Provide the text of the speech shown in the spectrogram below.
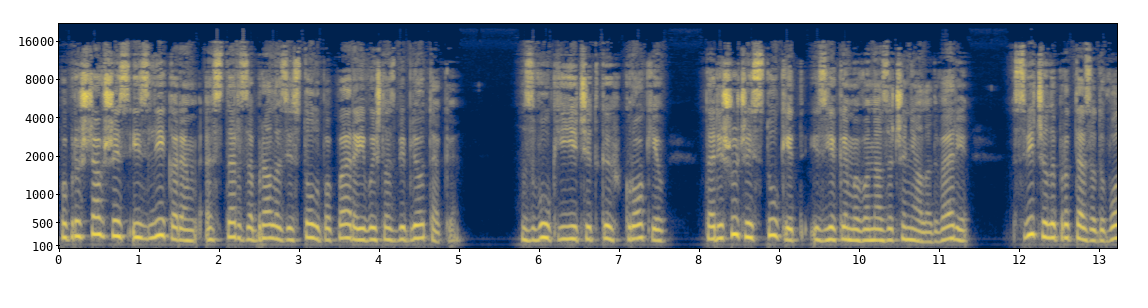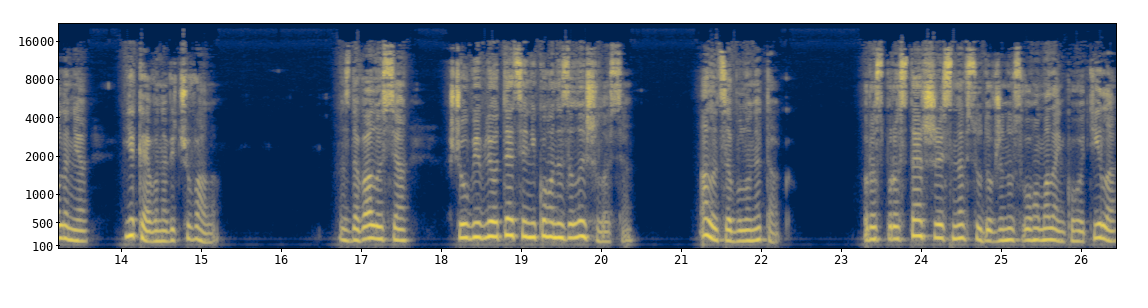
Попрощавшись із лікарем, Естер забрала зі столу папери і вийшла з бібліотеки. Звук її чітких кроків та рішучий стукіт, із якими вона зачиняла двері, свідчили про те задоволення, яке вона відчувала. Здавалося, що у бібліотеці нікого не залишилося, але це було не так. розпростершись на всю довжину свого маленького тіла,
